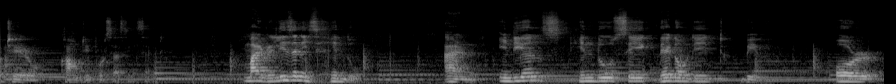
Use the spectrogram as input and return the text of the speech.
Otero County processing centre. My religion is Hindu and Indians Hindu Sikh they don't eat beef और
